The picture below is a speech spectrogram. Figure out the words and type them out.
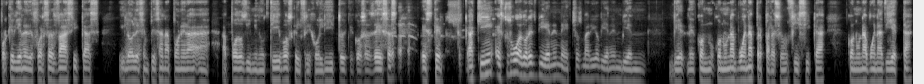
porque viene de fuerzas básicas, y luego les empiezan a poner a, apodos diminutivos, que el frijolito y que cosas de esas. Este, aquí estos jugadores vienen hechos, Mario, vienen bien, eh, con, con, una buena preparación física, con una buena dieta,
